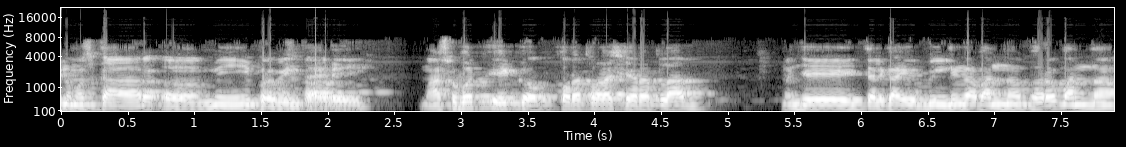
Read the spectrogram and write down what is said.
नमस्कार. अ, मी प्रवीण तायडे. माझ्यासोबत एक परतवाडा शहरातला म्हणजे त्याला काही बिल्डिंगा बांधणं घरं बांधणं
